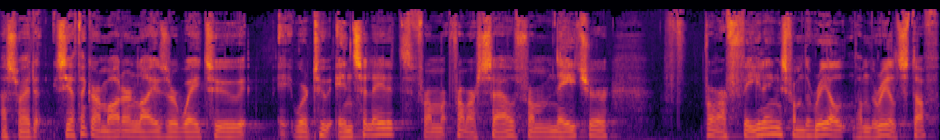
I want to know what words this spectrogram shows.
That's right. See, I think our modern lives are way too we're too insulated from from ourselves, from nature, from our feelings, from the real from the real stuff,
